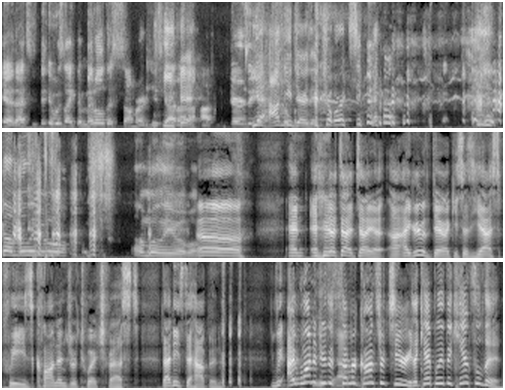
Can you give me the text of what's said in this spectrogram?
yeah. That's it was like the middle of the summer, and he's got Yeah. on a hockey jersey. Yeah, hockey shorts. jersey, shorts. Yeah. Unbelievable, unbelievable. Uh, and and I gotta tell you, uh, I agree with Derek. He says yes, please, Cloninger Twitch Fest. That needs to happen. We, I want to do the to summer concert series. I can't believe they canceled it.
